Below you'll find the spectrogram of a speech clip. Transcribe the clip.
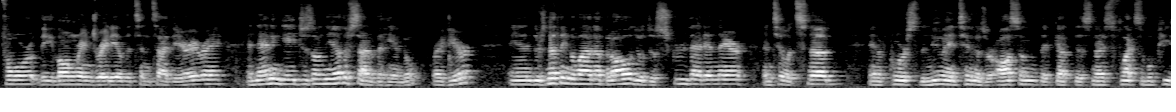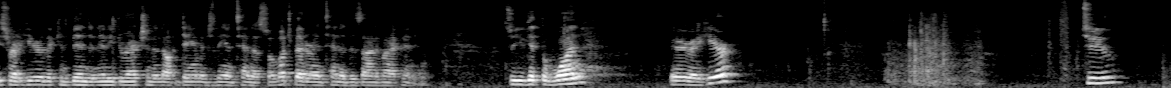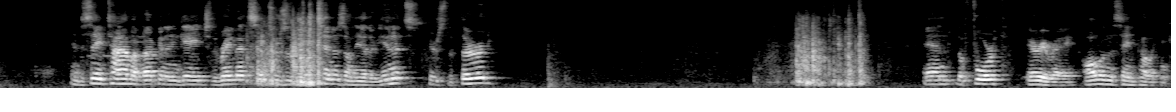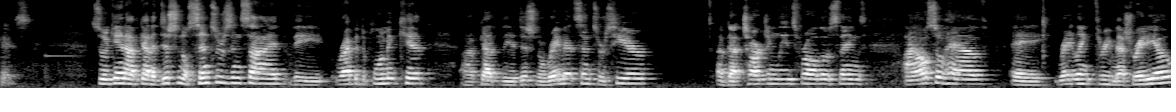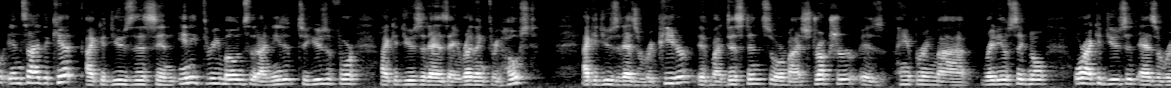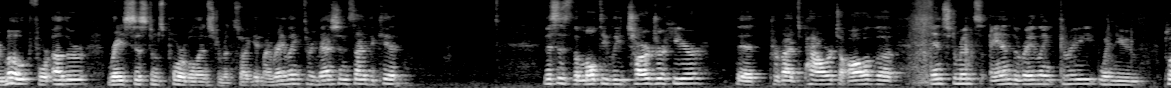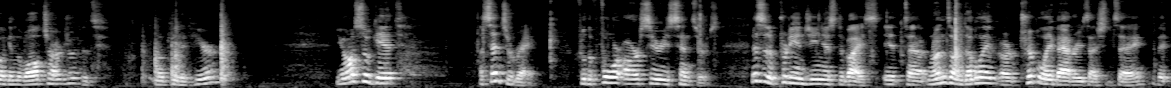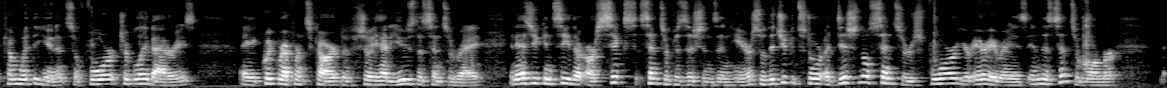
for the long range radio that's inside the AreaRAE and that engages on the other side of the handle right here and there's nothing to line up at all you'll just screw that in there until it's snug and of course, the new antennas are awesome. They've got this nice flexible piece right here that can bend in any direction and not damage the antenna. So much better antenna design in my opinion. So you get the one area right here. Two. And to save time, I'm not going to engage the RAEMet sensors of the antennas on the other units. Here's the third. And the fourth AreaRAE, all in the same Pelican case. So again, I've got additional sensors inside the rapid deployment kit. I've got the additional RAEMet sensors here. I've got charging leads for all those things. I also have a RAELink 3 mesh radio inside the kit. I could use this in any three modes that I needed to use it for. I could use it as a RAELink 3 host I could use it as a repeater if my distance or my structure is hampering my radio signal, or I could use it as a remote for other RAE Systems portable instruments. So I get my RAELink 3 mesh inside the kit. This is the multi-lead charger here that provides power to all of the instruments and the RAELink 3 when you plug in the wall charger that's located here. You also get a sensor ray for the 4R series sensors. This is a pretty ingenious device. It uh, runs on AA or AAA batteries, I should say, that come with the unit. So four AAA batteries, a quick reference card to show you how to use the sensor array. And as you can see, there are six sensor positions in here so that you could store additional sensors for your AreaRAEs in this sensor warmer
